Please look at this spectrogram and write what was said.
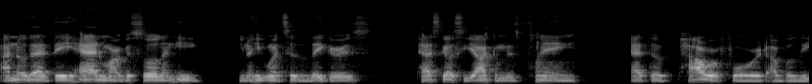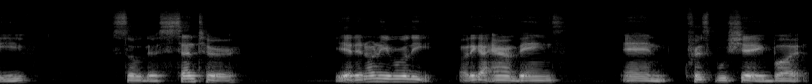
I know that they had Marc Gasol, and he, you know, he went to the Lakers. Pascal Siakam is playing at the power forward, I believe. So their center, yeah, they don't even really. Oh, they got Aron Baynes and Chris Boucher, but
